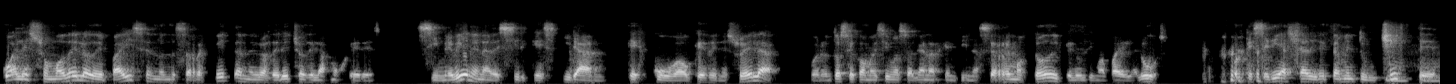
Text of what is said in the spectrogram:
¿cuál es su modelo de país en donde se respetan los derechos de las mujeres? Si me vienen a decir que es Irán, que es Cuba o que es Venezuela, bueno, entonces como decimos acá en Argentina, cerremos todo y que el último apague la luz. Porque sería ya directamente un chiste.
